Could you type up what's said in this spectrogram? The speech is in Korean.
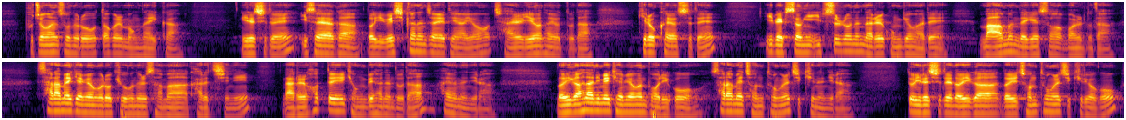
부정한 손으로 떡을 먹나이까? 이르시되 이사야가 너희 외식하는 자에 대하여 잘 예언하였도다. 기록하였으되 이 백성이 입술로는 나를 공경하되 마음은 내게서 멀도다. 사람의 계명으로 교훈을 삼아 가르치니 나를 헛되이 경배하는도다 하였느니라. 너희가 하나님의 계명은 버리고 사람의 전통을 지키느니라. 또 이르시되 너희가 너희 전통을 지키려고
